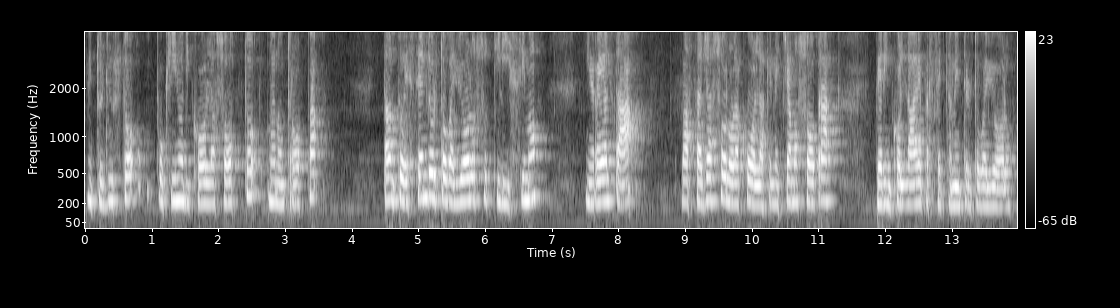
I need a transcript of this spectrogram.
Metto giusto un pochino di colla sotto ma non troppa tanto essendo il tovagliolo sottilissimo in realtà basta già solo la colla che mettiamo sopra per incollare perfettamente il tovagliolo.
